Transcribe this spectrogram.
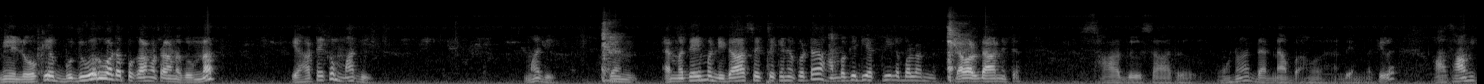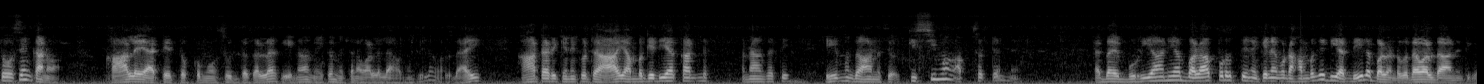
මේ ලෝකයේ බුදුවරු වඩපු කමටාන දුන්නත් එයාට ඒක මදි. මදි. දැන් හැමදේම නිදාස් වෙච්ච කෙනෙකුට හඹ ගෙඩියක් දීලා බලන්න. දවල් දාන්නට. සාදු සාදු මොනවද දන්නා දෙන්න කියලා අසන්තෝෂෙන් කනවා. කාලේ යටෙත් ඔක්කොම සුද්ධ කරලා කියනවා මේක මෙතන වලලාම කියලා වලදයි. කාට හරි කෙනෙකුට ආයි අඹ ගෙඩියක් ගන්න අනාගතේ එහෙම දාන්න කිසිම අප්සෙට් නැහැ. හැබැයි බුරියානියක් බලාපොරොත්තු වෙන කෙනෙකුට හම්බ ගෙඩියක් දීලා බලන්නකො දවල් දාන්න ටික.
